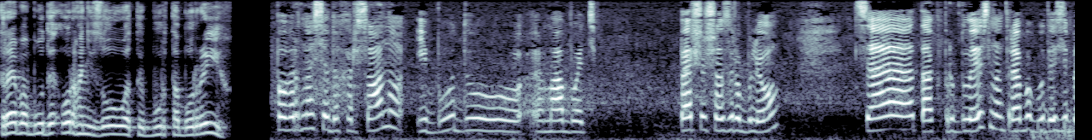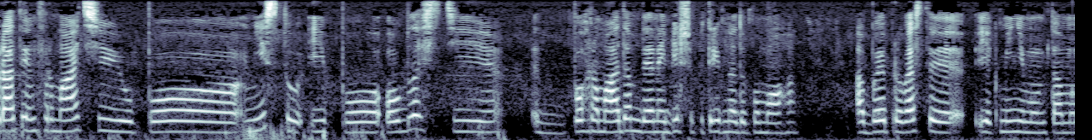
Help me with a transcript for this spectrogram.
Треба буде організовувати буртабори. Повернуся до Херсону і буду, е, мабуть, перше, що зроблю, це так приблизно треба буде зібрати інформацію по місту і по області, по громадам, де найбільше потрібна допомога, аби провести як мінімум там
